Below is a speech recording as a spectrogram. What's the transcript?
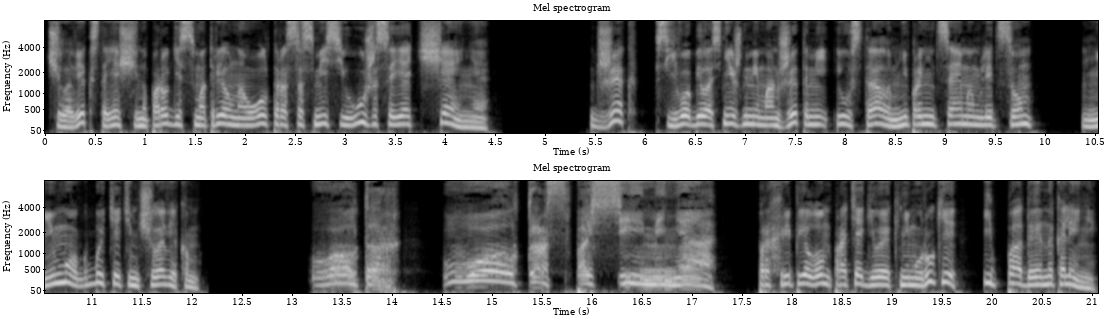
Человек, стоящий на пороге, смотрел на Уолтера со смесью ужаса и отчаяния. Джек с его белоснежными манжетами и усталым, непроницаемым лицом не мог быть этим человеком. «Уолтер! Уолтер, спаси меня!» прохрипел он, протягивая к нему руки и падая на колени.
